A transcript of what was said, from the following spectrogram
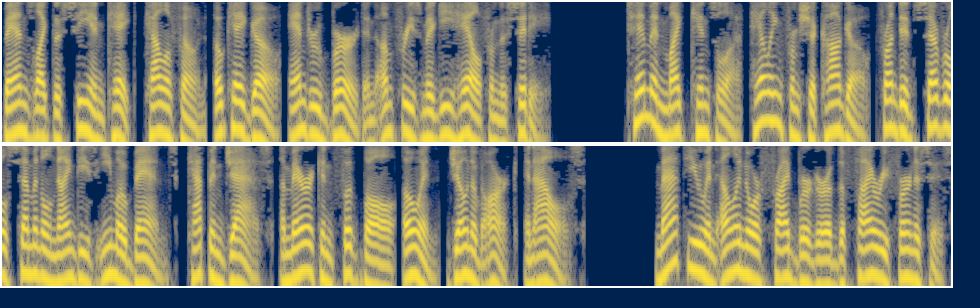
Bands like The Sea and Cake, Califone, OK Go, Andrew Bird and Umphrey's McGee hail from the city. Tim and Mike Kinsella, hailing from Chicago, fronted several seminal 90s emo bands, Cap'n Jazz, American Football, Owen, Joan of Arc, and Owls. Matthew and Eleanor Friedberger of the Fiery Furnaces,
